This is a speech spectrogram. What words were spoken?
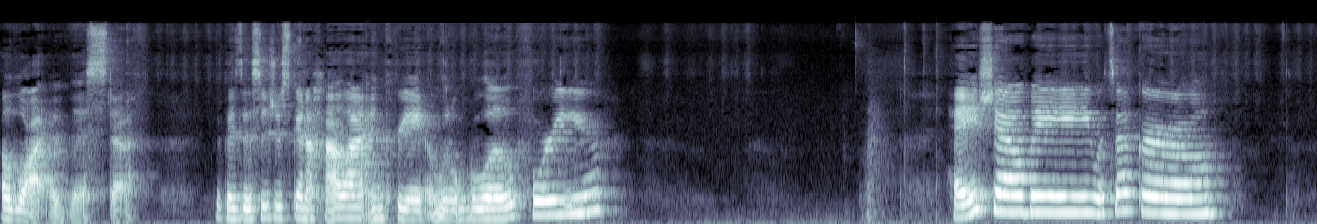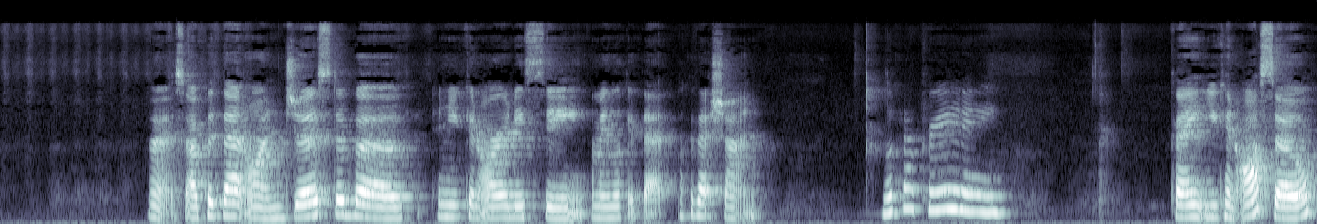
a lot of this stuff because this is just gonna highlight and create a little glow for you. Hey Shelby, what's up, girl? Alright, so I put that on just above, and you can already see. I mean, look at that. Look at that shine. Look how pretty. Okay, you can also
